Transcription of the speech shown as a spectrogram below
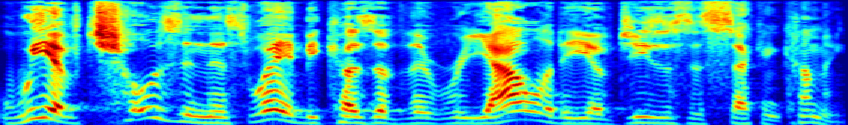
we have chosen this way because of the reality of Jesus' second coming.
